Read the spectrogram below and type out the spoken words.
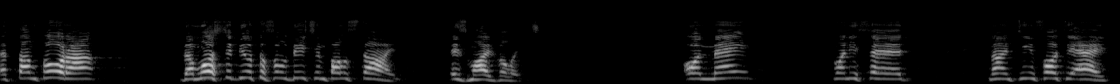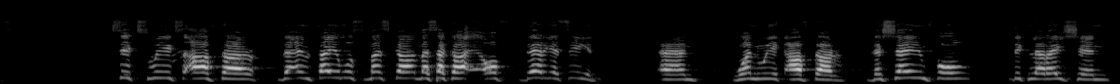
At Tantura, the most beautiful beach in Palestine, is my village. On May 23rd, 1948, six weeks after the infamous massacre of Deir Yassin, and one week after the shameful declaration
